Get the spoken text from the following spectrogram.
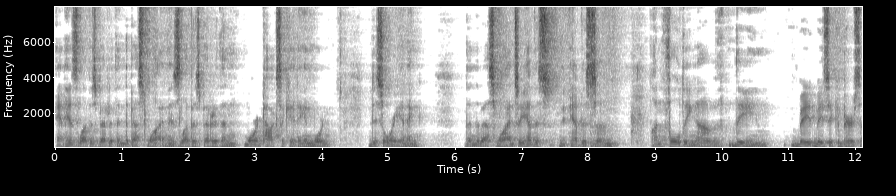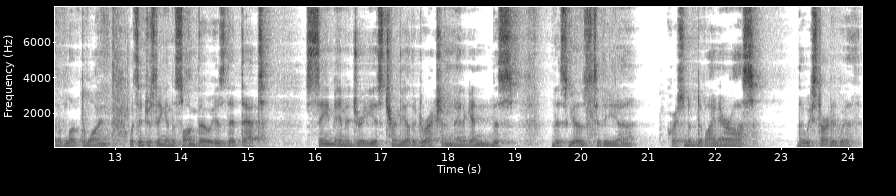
and his love is better than the best wine. His love is better than more intoxicating and more disorienting than the best wine. So you have this you have this um, unfolding of the ba- basic comparison of love to wine. What's interesting in the song, though, is that that same imagery is turned the other direction. And again, this this goes to the uh, question of divine eros that we started with.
